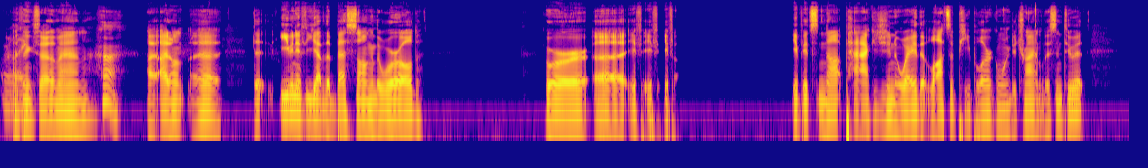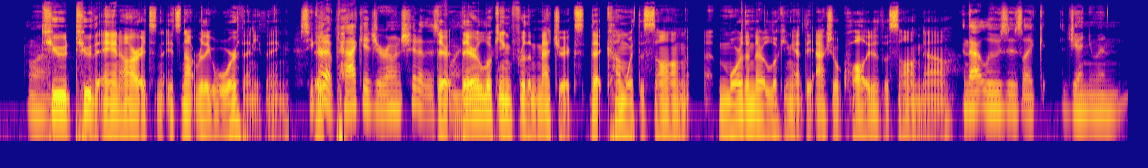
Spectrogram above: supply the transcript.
or like, I think so, man. huh? I I don't. Uh, that even if you have the best song in the world, or uh, if if if if it's not packaged in a way that lots of people are going to try and listen to it, Wow. to to the A and R, it's it's not really worth anything. so you they're- gotta package your own shit at this They're point. they're looking for the metrics that come with the song uh, more than they're looking at the actual quality of the song now. and that loses like genuine,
